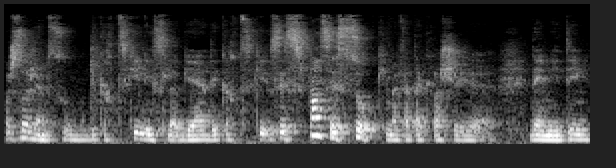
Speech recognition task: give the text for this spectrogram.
Moi, ça, j'aime ça. Décortiquer les slogans, décortiquer. Je pense que c'est ça qui m'a fait accrocher euh, des meetings.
